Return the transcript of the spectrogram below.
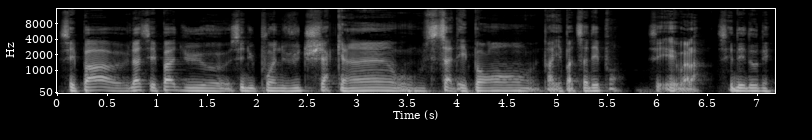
c'est pas euh, là c'est pas du euh, c'est du point de vue de chacun ou ça dépend. Il n'y a pas de ça dépend. C'est voilà, c'est des données.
